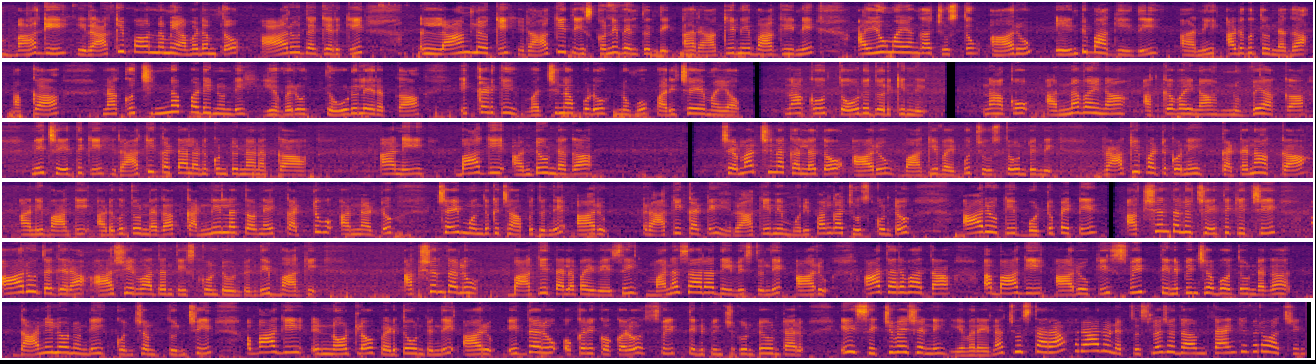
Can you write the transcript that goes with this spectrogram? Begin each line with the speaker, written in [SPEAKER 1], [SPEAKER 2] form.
[SPEAKER 1] బాగి రాఖీ పౌర్ణమి అవడంతో ఆరు దగ్గరికి లాన్లోకి రాఖీ తీసుకొని వెళ్తుంది. ఆ రాఖీని బాగీని అయోమయంగా చూస్తూ ఆరు ఏంటి బాగి ఇది? అని అడుగుతుండగా అక్క నాకు చిన్నప్పటి నుండి ఎవరు తోడులేరక్క. ఇక్కడికి వచ్చినప్పుడు నువ్వు పరిచయమయ్యావు. నాకు తోడు దొరికింది. నాకు అన్నవైనా అక్కవైనా నువ్వే అక్క. నీ చేతికి రాఖీ కట్టాలనుకుంటున్నానక్క. అని బాగి అంటుండగా చెమర్చిన కళ్ళతో ఆరు బాగి వైపు చూస్తూ ఉంటుంది. రాఖీ పట్టుకొని కట్టనా అక్క అని బాగి అడుగుతుండగా కన్నీళ్ళతోనే కట్టు అన్నట్టు చేయి ముందుకు చాపుతుంది ఆరు. రాఖీ కట్టి రాఖీని మురిపంగా చూసుకుంటూ ఆరుకి బొట్టు పెట్టి అక్షంతలు చేతికిచ్చి ఆరు దగ్గర ఆశీర్వాదం తీసుకుంటూ ఉంటుంది బాగి. అక్షంతలు బాగి తలపై వేసి మనసారా దీవిస్తుంది ఆరు. ఆ తర్వాత ఆ బాగి ఆరుకి స్వీట్ తినిపించబోతుండగా దానిలో నుండి కొంచెం తుంచి బాగి నోట్లో పెడుతూ ఉంటుంది. ఆరు. ఇద్దరు ఒకరికొకరు స్వీట్ తినిపించుకుంటూ ఉంటారు. ఈ సిచ్యువేషన్ని ఎవరైనా చూస్తారా? రాను నెక్సెస్లో చూద్దాం. Thank you for watching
